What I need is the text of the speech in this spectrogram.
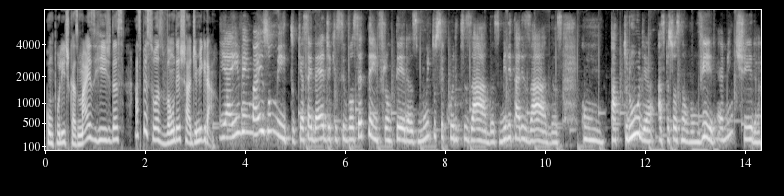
com políticas mais rígidas, as pessoas vão deixar de migrar. E aí vem mais um mito, que é essa ideia de que se você tem fronteiras muito securitizadas, militarizadas, com patrulha, as pessoas não vão vir? É mentira.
